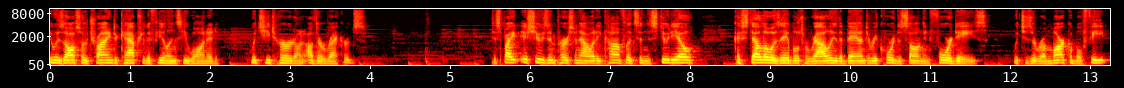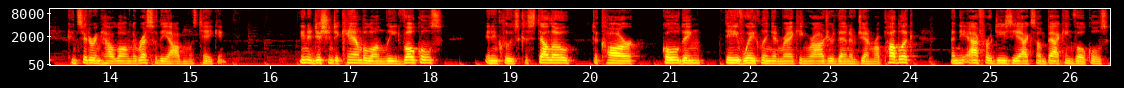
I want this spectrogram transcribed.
he was also trying to capture the feelings he wanted, which he'd heard on other records. Despite issues and personality conflicts in the studio, Costello was able to rally the band to record the song in four days, which is a remarkable feat considering how long the rest of the album was taking. In addition to Campbell on lead vocals, it includes Costello, Dakar, Golding, Dave Wakeling, and Ranking Roger, then of General Public, and the Aphrodisiacs on backing vocals,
